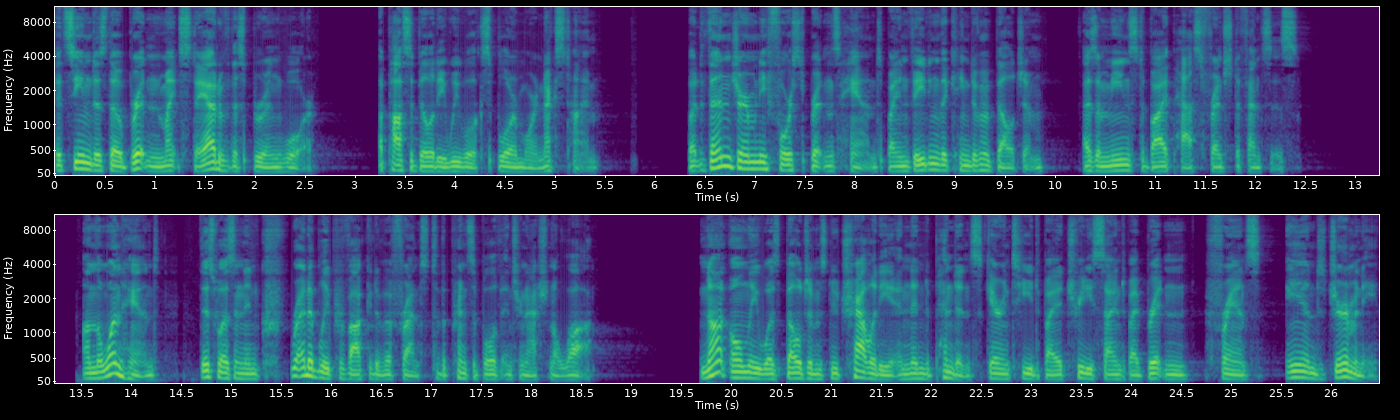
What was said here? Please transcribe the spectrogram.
it seemed as though Britain might stay out of this brewing war, a possibility we will explore more next time. But then Germany forced Britain's hand by invading the Kingdom of Belgium as a means to bypass French defenses. On the one hand, this was an incredibly provocative affront to the principle of international law. Not only was Belgium's neutrality and independence guaranteed by a treaty signed by Britain, France, and Germany,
